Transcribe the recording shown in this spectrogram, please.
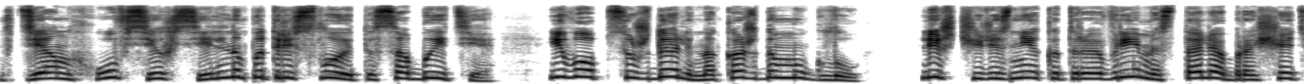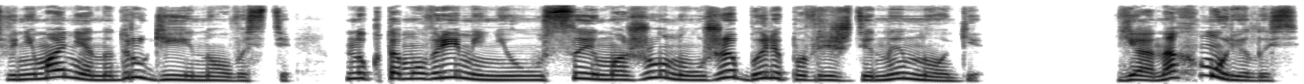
В Дианху всех сильно потрясло это событие. Его обсуждали на каждом углу. Лишь через некоторое время стали обращать внимание на другие новости, но к тому времени у Усы и Мажуна уже были повреждены ноги. Я нахмурилась.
